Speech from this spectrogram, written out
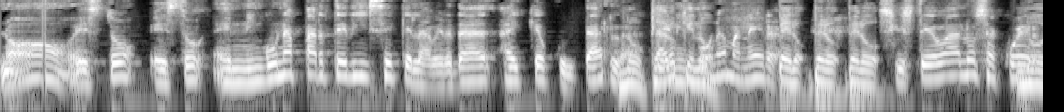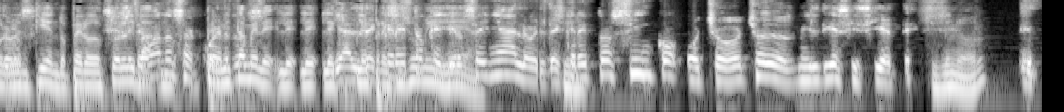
no, esto, esto en ninguna parte dice que la verdad hay que ocultarla. No, claro de que no. ninguna manera. Pero, pero, pero, si usted va a los acuerdos, no lo entiendo, pero doctor si usted va a los acuerdos permítame, le, le, le, y al le decreto que yo señalo, el Sí. decreto 588 de 2017, Sí, señor. Es,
